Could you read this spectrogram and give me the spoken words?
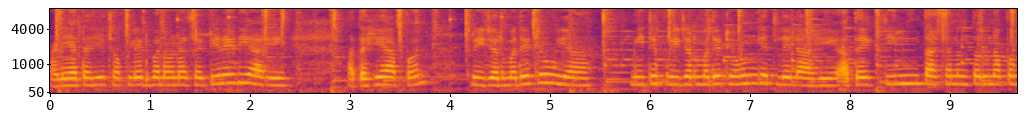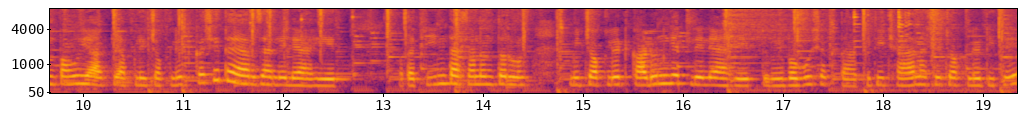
आणि आता हे चॉकलेट बनवण्यासाठी रेडी आहे. आता हे आपण फ्रीजरमध्ये ठेवूया. मी ते फ्रीजरमध्ये ठेवून घेतलेलं आहे. आता एक तीन तासानंतरून आपण पाहूया की आपले चॉकलेट कसे तयार झालेले आहेत. आता तीन तासानंतरून मी चॉकलेट काढून घेतलेले आहेत. तुम्ही बघू शकता किती छान असे चॉकलेट इथे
